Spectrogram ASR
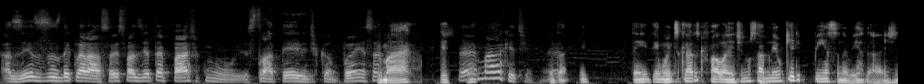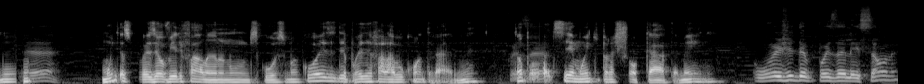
às vezes essas declarações faziam até parte como estratégia de campanha, sabe? Marketing. É, marketing. É. Tem, tem muitos caras que falam, a gente não sabe nem o que ele pensa, na verdade, né? É muitas coisas eu ouvi ele falando num discurso uma coisa e depois ele falava o contrário, né? Pois então é. pode ser muito para chocar também, né? Hoje, depois da eleição, né?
